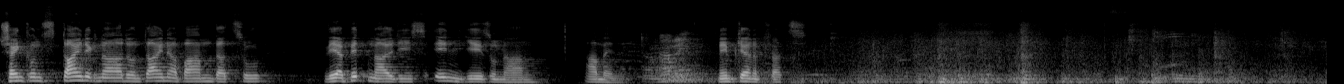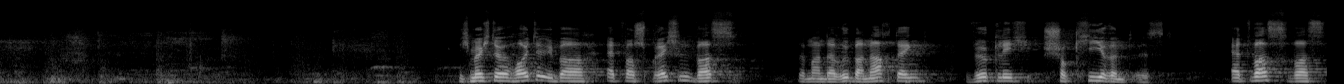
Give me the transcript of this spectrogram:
Schenk uns deine Gnade und dein Erbarmen dazu. Wir bitten all dies in Jesu Namen. Amen. Amen. Nehmt gerne Platz. Ich möchte heute über etwas sprechen, was, wenn man darüber nachdenkt, wirklich schockierend ist. Etwas, was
